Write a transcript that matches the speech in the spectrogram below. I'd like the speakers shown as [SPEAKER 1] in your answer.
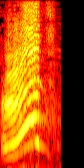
[SPEAKER 1] Reds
